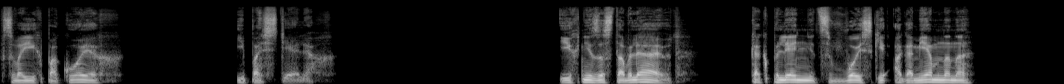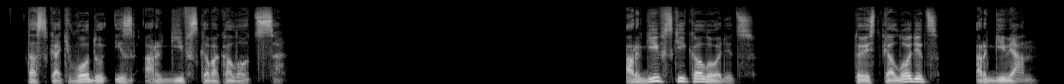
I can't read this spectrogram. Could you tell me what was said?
в своих покоях и постелях. Их не заставляют, как пленниц в войске Агамемнона, таскать воду из аргивского колодца. Аргивский колодец, то есть колодец аргивян.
